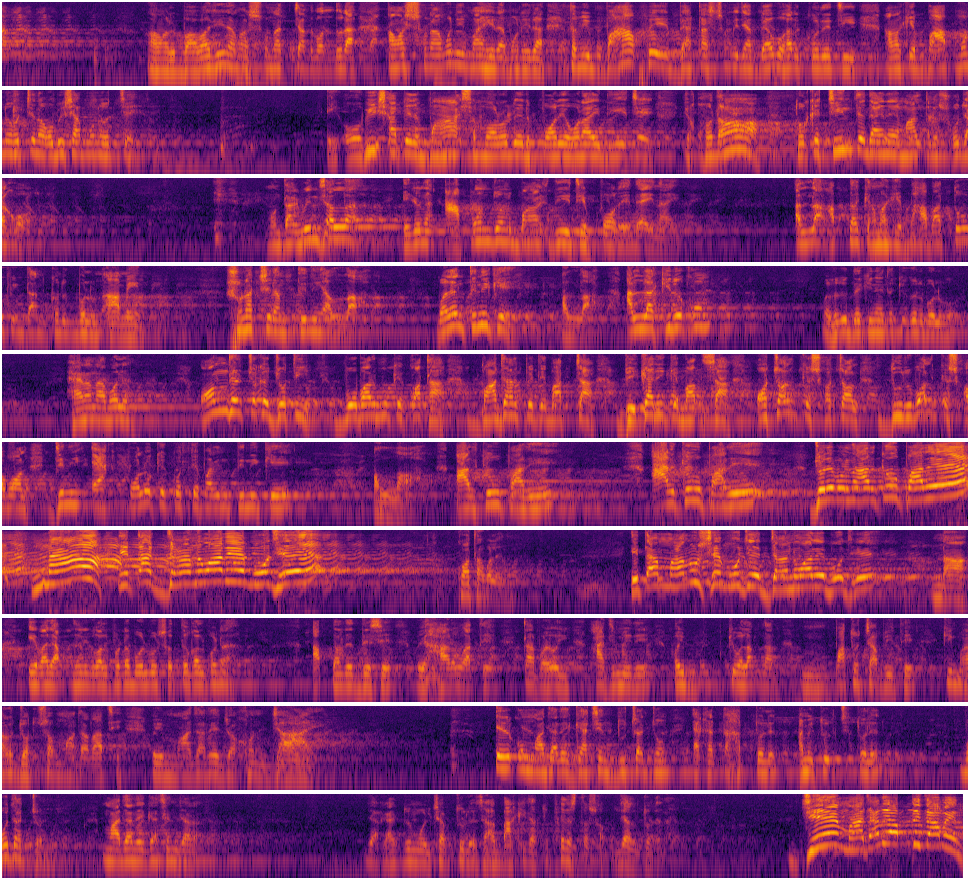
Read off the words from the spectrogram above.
আমার বাবাজির, আমার সোনার চাঁদ বন্ধুরা, আমার সোনামণি, মাহিরা বোনেরা তো আমি বাপ হয়ে বেটার সঙ্গে যা ব্যবহার করেছি, আমাকে বাপ মনে হচ্ছে না অভিশাপ মনে হচ্ছে? এই অভিশাপের বাঁশ মরণের পরে ওরাই দিয়েছে যে, খোদা, তোকে চিনতে দেয় না মালটাকে সোজা কর। মন থাকবে ইনশাল্লাহ এই জন্য আপনজন বাঁশ দিয়েছে, পরে দেয় নাই। আল্লাহ আপনাকে আমাকে ভাবার তৌফিক দান করুক, বলুন আমিন। শোনাচ্ছিলাম তিনি আল্লাহ। বলেন, তিনি কে? আল্লাহ। আল্লাহ কীরকম? বলে, হুজুর, দেখি নাই তো কী করে বলব? হ্যাঁ না না, বলেন। অন্ধের চোখে জ্যোতি, বোবার মুখে কথা, বাজার পেটে বাচ্চা, ভিখারিকে বাদশা, অচলকে সচল, দুর্বলকে সবল, যিনি এক পলকে করতে পারেন তিনি কে? আল্লাহ। আর কেউ পারে? আর কেউ পারে? জোরে বলেন, আর কেউ পারে? না, এটা জানোয়ারে বোঝে। কথা বলেন। এটা মানুষে বোঝে, জানোয়ারে বোঝে। না, এবারে আপনাকে গল্পটা বলব, সত্য গল্পটা? আপনাদের দেশে ওই হাড়োয়াতে তারপরে ওই আজমিরে, ওই কী বলে আপনার পাথর চাবড়িতে কিংবা আরও যত সব মাজার আছে, ওই মাজারে যখন যায়, এরকম মাজারে গেছেন দু চারজন, এক একটা হাত তোলেন, আমি তুলছি তোলেন, বোঝার জন্য। মাজারে গেছেন যারা, যাকে একটু মোলছাপ তুলেছে, আর বাকিরা তো ফেরস্তা সব যারা তুলে নেয় যে মাজারে আপনি যাবেন,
